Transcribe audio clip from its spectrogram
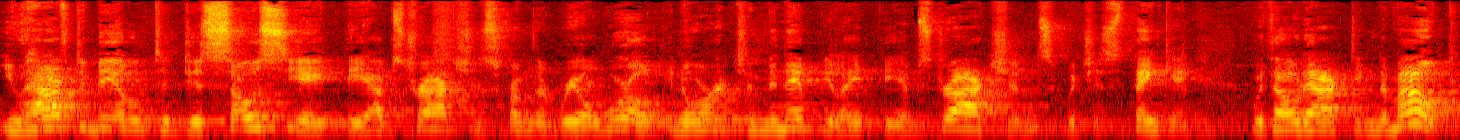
you have to be able to dissociate the abstractions from the real world in order to manipulate the abstractions, which is thinking, without acting them out.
